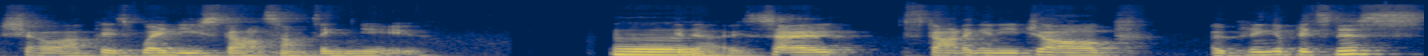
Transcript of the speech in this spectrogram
show up is when you start something new. Mm. You know, so starting a new job, opening a business,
